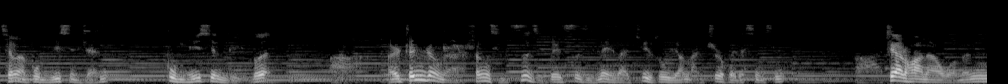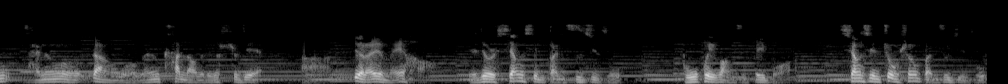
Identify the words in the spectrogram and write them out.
千万不迷信人，不迷信理论，啊，而真正的升起自己对自己内在具足圆满智慧的信心，这样的话呢，我们才能够让我们看到的这个世界啊越来越美好。也就是相信本自具足，不会妄自菲薄；相信众生本自具足，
